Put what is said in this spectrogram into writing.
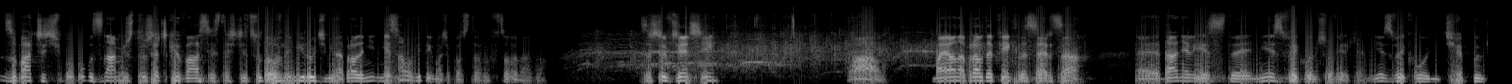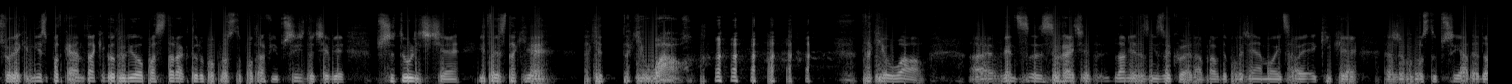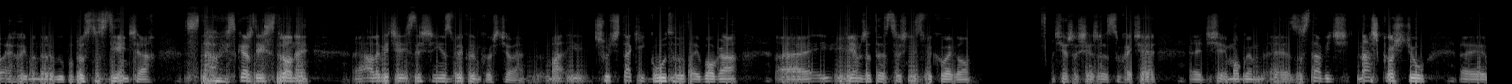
Zobaczyć, bo znam już troszeczkę Was, jesteście cudownymi ludźmi, naprawdę niesamowitych macie pastorów. Co Wy na to? Jesteście wdzięczni? Wow. Mają naprawdę piękne serca. E, Daniel jest e, niezwykłym człowiekiem, niezwykłym, ciepłym człowiekiem. Nie spotkałem takiego drugiego pastora, który po prostu potrafi przyjść do ciebie, przytulić cię i to jest takie, takie, takie wow. takie wow. Więc e, słuchajcie, dla mnie to jest niezwykłe. Naprawdę powiedziałem mojej całej ekipie, że po prostu przyjadę do Echo i będę robił po prostu zdjęcia stałych z każdej strony. Ale wiecie, jesteście niezwykłym kościołem. Ma, czuć taki głód tutaj Boga i, i wiem, że to jest coś niezwykłego. Cieszę się, że słuchajcie, e, dzisiaj mogłem e, zostawić nasz kościół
